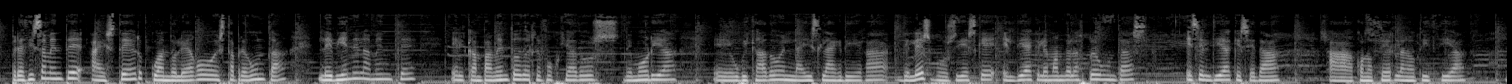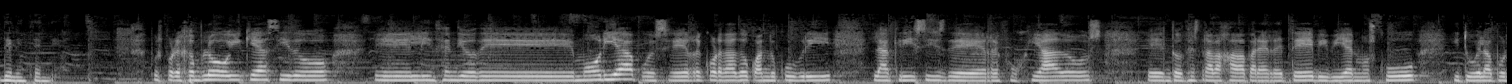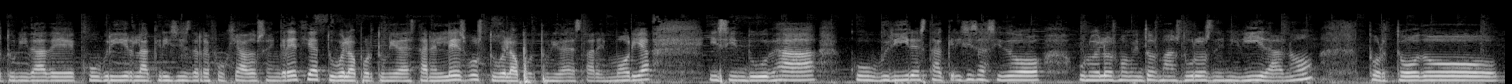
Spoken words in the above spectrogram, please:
Precisamente a Esther, cuando le hago esta pregunta, le viene a la mente el campamento de refugiados de Moria eh, ubicado en la isla griega de Lesbos y es que el día que le mando las preguntas es el día que se da a conocer la noticia del incendio. Pues por ejemplo, hoy que ha sido el incendio de Moria, pues he recordado cuando cubrí la crisis de refugiados. Entonces trabajaba para RT, vivía en Moscú y tuve la oportunidad de cubrir la crisis de refugiados en Grecia, tuve la oportunidad de estar en Lesbos, tuve la oportunidad de estar en Moria y sin duda cubrir esta crisis ha sido uno de los momentos más duros de mi vida, ¿no? Por todo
